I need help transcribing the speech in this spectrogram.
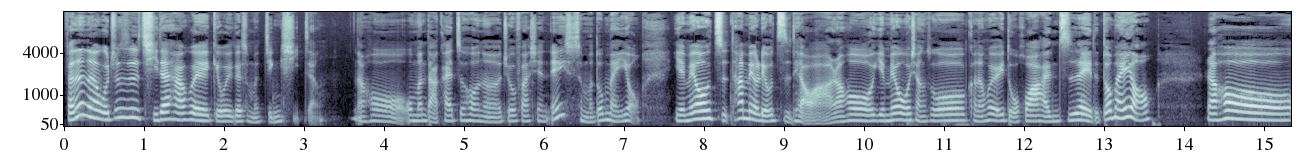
反正呢，我就是期待他会给我一个什么惊喜，这样。然后我们打开之后呢，就发现诶，什么都没有，也没有纸，他没有留纸条啊，然后也没有我想说可能会有一朵花还之类的都没有。然后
